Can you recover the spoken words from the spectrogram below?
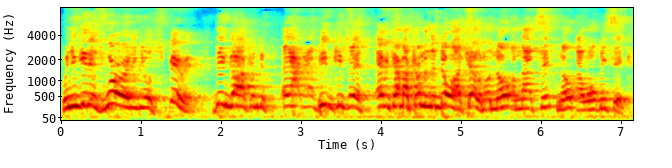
When you get His word in your spirit, then God can do. And I, people keep saying, every time I come in the door, I tell them, "Oh no, I'm not sick. No, I won't be sick."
